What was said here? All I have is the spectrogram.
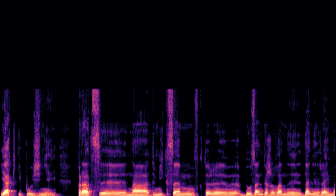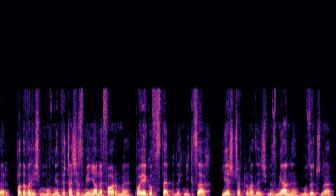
jak i później pracy nad miksem, w który był zaangażowany Daniel Reimer. Podawaliśmy mu w międzyczasie zmienione formy po jego wstępnych miksach jeszcze wprowadzaliśmy zmiany muzyczne,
